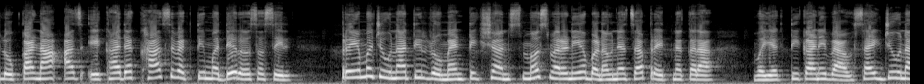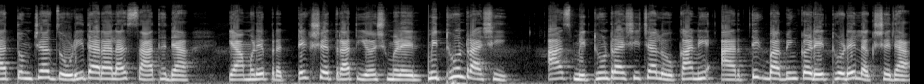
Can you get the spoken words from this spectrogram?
लोकांना आज एखाद्या खास व्यक्तीमध्ये रस असेल. प्रेमजीवनातील रोमॅन्टिक क्षण स्मस्मरणीय बनवण्याचा प्रयत्न करा. वैयक्तिक आणि व्यावसायिक जीवनात तुमच्या जोडीदाराला साथ द्या. यामुळे प्रत्येक क्षेत्रात यश मिळेल. मिथुन राशी. आज मिथुन राशीच्या लोकांनी आर्थिक बाबींकडे थोडे लक्ष द्या.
